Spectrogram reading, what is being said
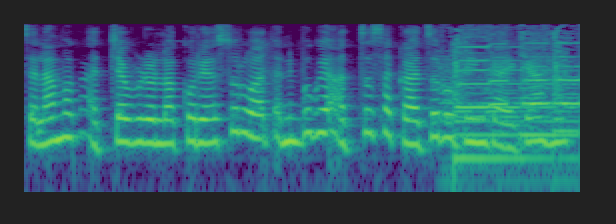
चला मग आजच्या व्हिडिओला करूया सुरुवात आणि बघूया आजचं सकाळचं रुटीन काय काय आहे.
